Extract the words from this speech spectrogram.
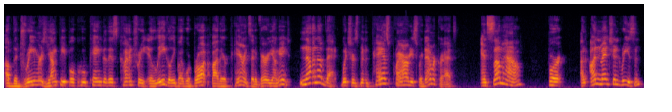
of the dreamers, young people who came to this country illegally but were brought by their parents at a very young age. None of that, which has been past priorities for Democrats. And somehow, for an unmentioned reason,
